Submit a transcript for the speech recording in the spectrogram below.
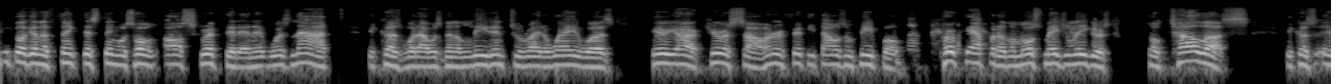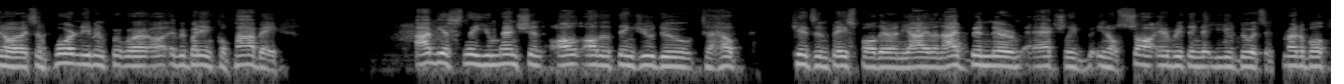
people are going to think this thing was all, all scripted, and it was not because what I was going to lead into right away was here you are, Curacao, 150,000 people per capita, the most major leaguers. So tell us, because you know it's important even for everybody in Copabe. Obviously, you mentioned all, all the things you do to help kids in baseball there on the island. I've been there, and actually, you know, saw everything that you do. It's incredible.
